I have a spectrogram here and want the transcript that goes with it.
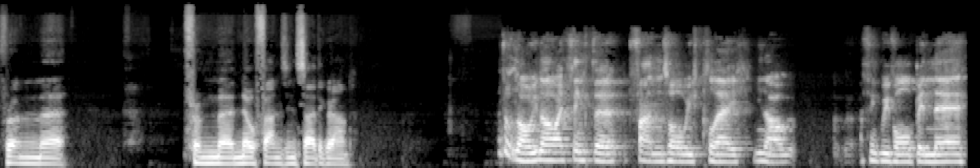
from uh, from uh, no fans inside the ground? I don't know. You know, I think the fans always play. You know, I think we've all been there,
